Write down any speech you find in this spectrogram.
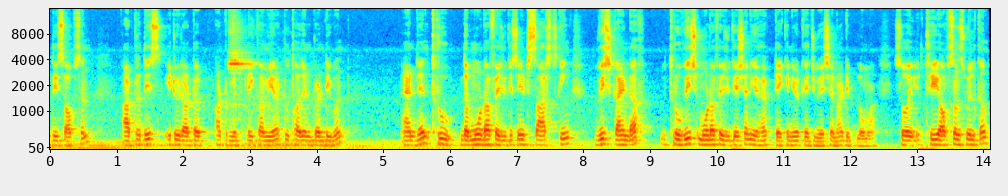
this option after this it will auto automatically come here 2021 and then through the mode of education it's asking which kind of through which mode of education you have taken your graduation or diploma. So three options will come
